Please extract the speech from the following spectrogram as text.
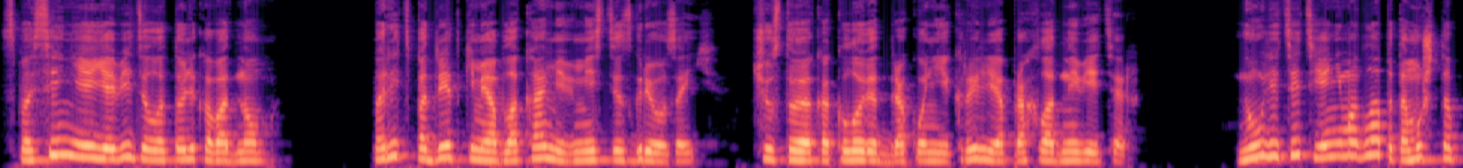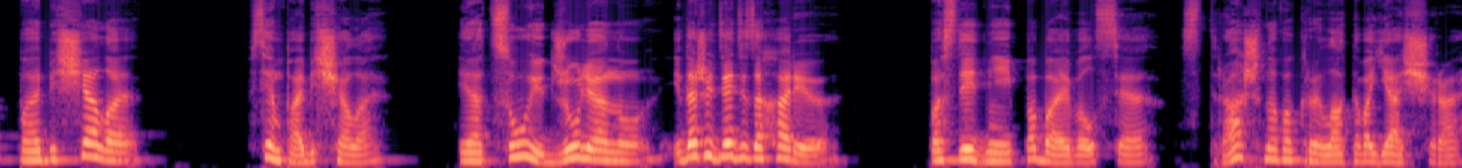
Спасение я видела только в одном – парить под редкими облаками вместе с грезой, чувствуя, как ловят драконьи крылья прохладный ветер. Но улететь я не могла, потому что пообещала... Всем пообещала. И отцу, и Джулиану, и даже дяде Захарию. Последний побаивался страшного крылатого ящера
